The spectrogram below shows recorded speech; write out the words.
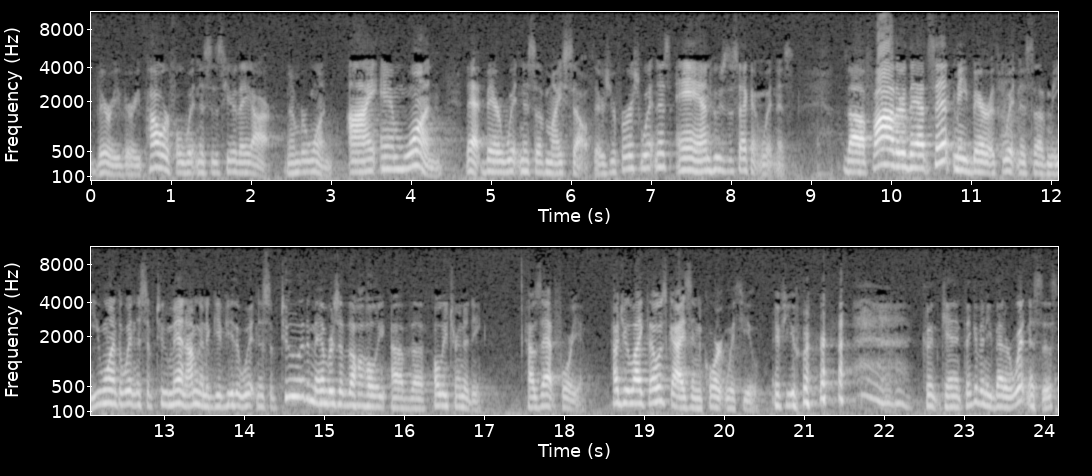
very, very powerful witnesses. Here they are. Number one, I am one that bear witness of myself. There's your first witness. And who's the second witness? The Father that sent me beareth witness of me. You want the witness of two men? I'm going to give you the witness of two of the members of the Holy, of the Holy Trinity. How's that for you? How'd you like those guys in court with you? If you couldn't can't think of any better witnesses.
